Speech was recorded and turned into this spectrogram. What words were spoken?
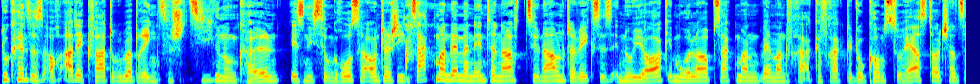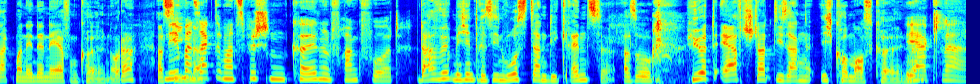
du könntest es auch adäquat rüberbringen zwischen Siegen und Köln, ist nicht so ein großer Unterschied. Sagt man, wenn man international unterwegs ist, in New York im Urlaub, sagt man, wenn man fra gefragt wird, du kommst du her aus Deutschland, sagt man in der Nähe von Köln, oder? Als Nee, man Siegener. sagt immer zwischen Köln und Frankfurt. Da würde mich interessieren, wo ist dann die Grenze? Also Hürth, Erftstadt, die sagen, ich komme aus Köln. Ne? Ja, klar.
